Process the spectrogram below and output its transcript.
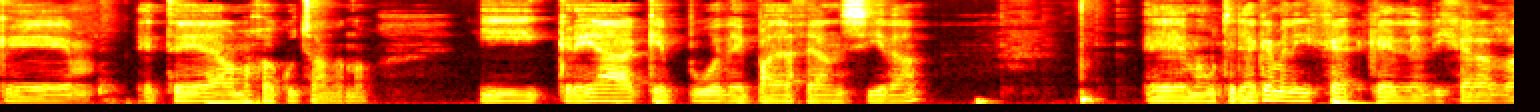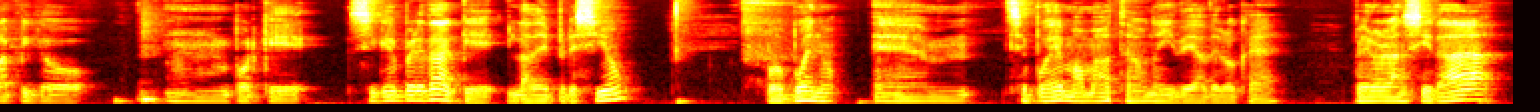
que esté a lo mejor escuchándonos y crea que puede padecer ansiedad, eh, me gustaría que me dije, que les dijera rápido, mm, porque sí que es verdad que la depresión, pues bueno, em, se puede más o menos tener una idea de lo que es. Pero la ansiedad,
